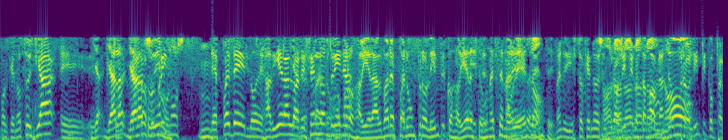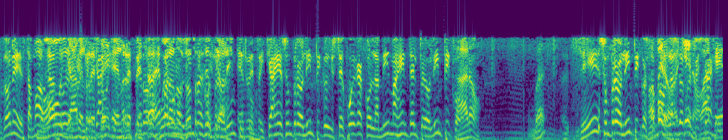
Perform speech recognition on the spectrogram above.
porque nosotros ya eh, Ya- ya la- ya la lo tuvimos. sufrimos, Mm. después de lo de Javier Álvarez en No, Londrina. pero Javier Álvarez fue un preolímpico, Javier. Este es un escenario diferente. Bueno, y esto que no es No, un no, preolímpico, no, no, estamos no, hablando de un no. preolímpico, perdone, estamos No, hablando ya de el repechaje. repe- el repechaje para nosotros es el preolímpico. El repechaje es un preolímpico y usted juega con la misma gente del preolímpico. Claro. Sí, es un preolímpico, estamos hablando de que no va a ser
